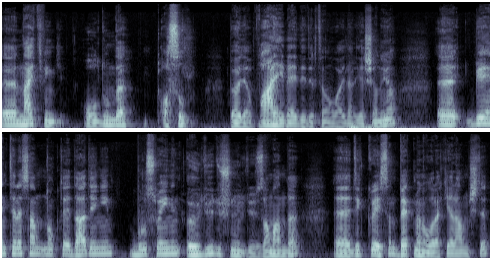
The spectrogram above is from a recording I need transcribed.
e, Nightwing olduğunda asıl böyle vay be dedirten olaylar yaşanıyor. Ee, bir enteresan noktaya daha değineyim. Bruce Wayne'in öldüğü düşünüldüğü zamanda e, Dick Grayson Batman olarak yer almıştı.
